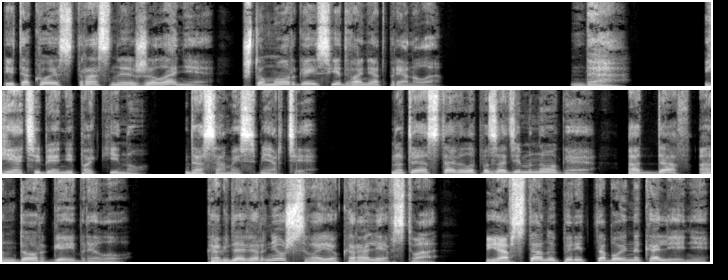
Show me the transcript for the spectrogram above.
и такое страстное желание, что Моргейс едва не отпрянула. «Да, я тебя не покину до самой смерти, но ты оставила позади многое, отдав Андор Гейбрилу. Когда вернешь свое королевство, я встану перед тобой на колени,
